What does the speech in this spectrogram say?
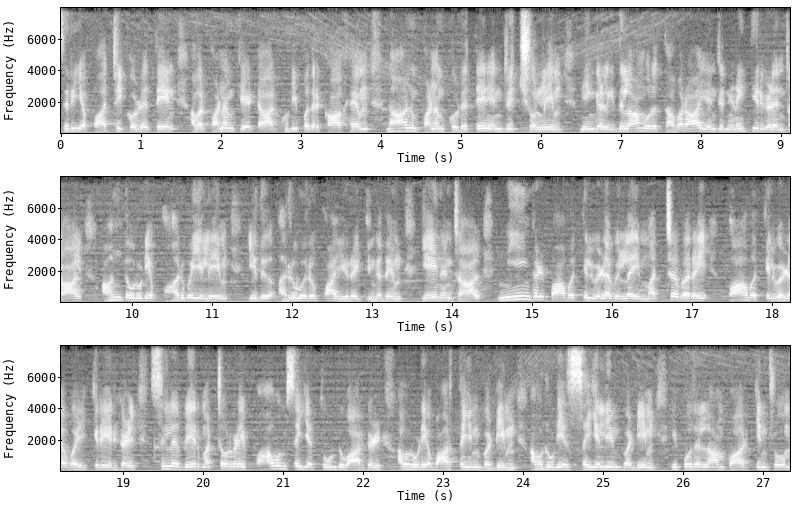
சிறிய பாற்றி கொடுத்தேன். அவர் பணம் கேட்டார் குடிப்பதற்காக நானும் பணம் கொடுத்தேன் என்று சொல்லி நீங்கள் இதெல்லாம் ஒரு தவறா என்று நினைத்தீர்கள் என்றால் ஆண்டவருடைய பார்வையிலே இது அருவருப்பாய் இருக்கின்றது. ஏனென்றால் நீங்கள் பாவத்தில் விழவில்லை மற்றவரை பாவத்தில் விழ வைக்கிறீர்கள். சில பேர் மற்றவர்களை பாவம் செய்ய தூண்டுவார்கள். அவருடைய வார்த்தையின்படி அவருடைய செயலின்படி இப்போதெல்லாம் பார்க்கின்றோம்.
